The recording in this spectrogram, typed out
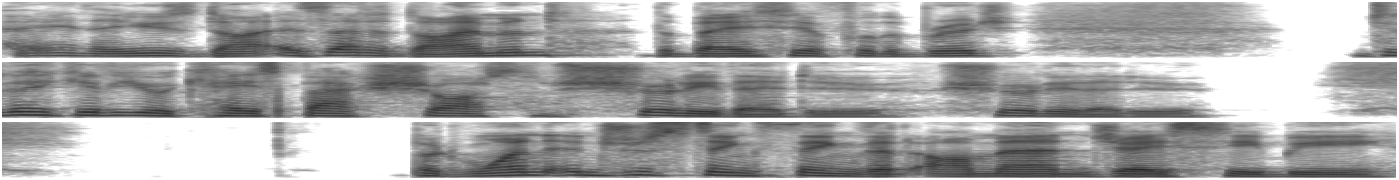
Hey, they use is that a diamond? The base here for the bridge. Do they give you a case back shot? Surely they do. Surely they do. But one interesting thing that our man JCB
